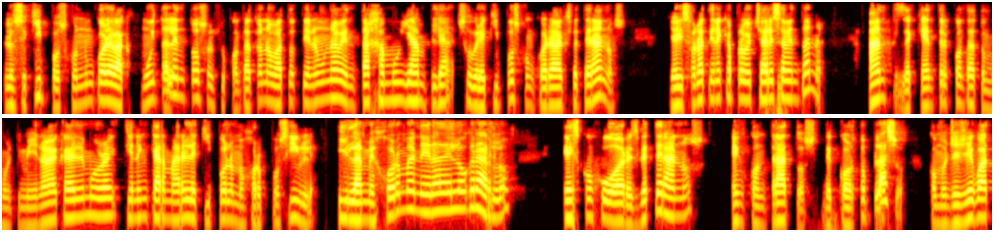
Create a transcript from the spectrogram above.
los equipos con un coreback muy talentoso en su contrato novato tienen una ventaja muy amplia sobre equipos con corebacks veteranos. Y Arizona tiene que aprovechar esa ventana antes de que entre el contrato multimillonario de Kyle Murray, tienen que armar el equipo lo mejor posible. Y la mejor manera de lograrlo es con jugadores veteranos en contratos de corto plazo, como JJ Watt,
